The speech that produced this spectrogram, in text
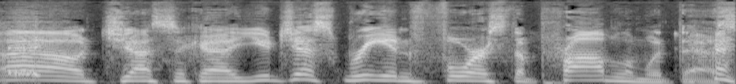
oh, Jessica, you just reinforced the problem with this.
